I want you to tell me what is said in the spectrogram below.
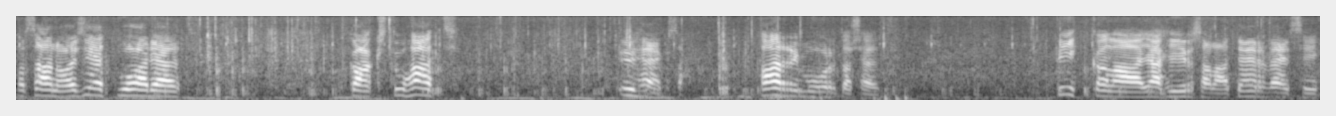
Mä sanoisin, että vuodelta 2009. Harri Murtoselta. Pikkalaa ja Hirsalaa terveisiä.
